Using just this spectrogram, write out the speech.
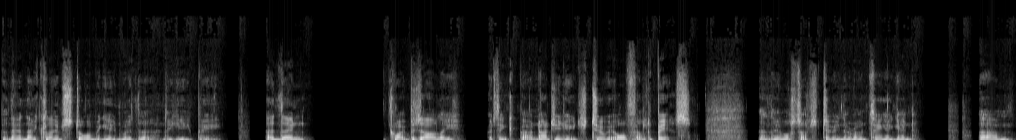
But then they claimed storming in with the, the EP. And then, quite bizarrely, I think about 1982, it all fell to bits and they all started doing their own thing again. Um,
